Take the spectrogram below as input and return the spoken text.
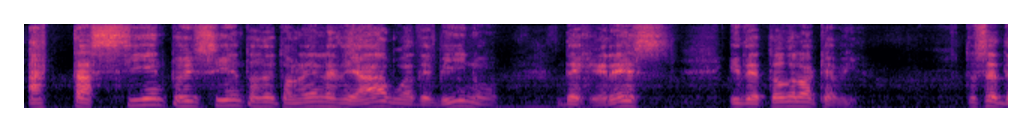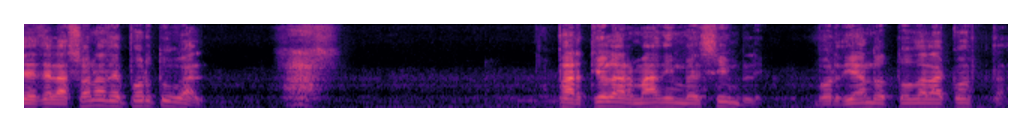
hasta cientos y cientos de toneladas de agua, de vino, de jerez y de todo lo que había. Entonces, desde la zona de Portugal partió la Armada Invencible, bordeando toda la costa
